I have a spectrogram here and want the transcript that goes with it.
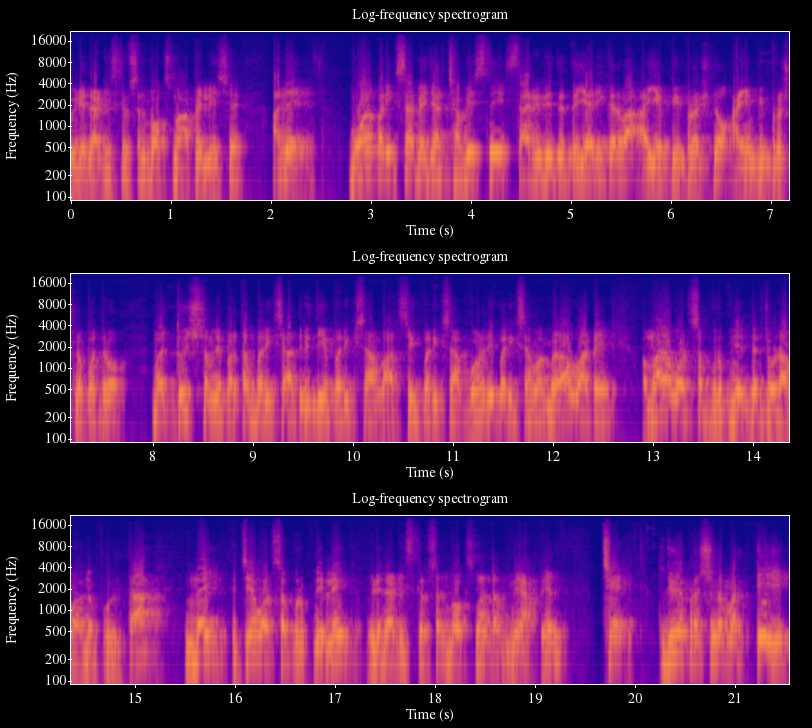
વિડીયોના ડિસ્ક્રિપ્શન બોક્સમાં આપેલી છે અને બોર્ડ પરીક્ષા બે હજાર છવ્વીસની સારી રીતે તૈયારી કરવા આઈએમપી પ્રશ્નો આઈએમપી પ્રશ્નપત્રો, બધું જ તમને પ્રથમ પરીક્ષા, દ્વિતીય પરીક્ષા, વાર્ષિક પરીક્ષા, બોર્ડની પરીક્ષામાં મેળવવા માટે અમારા વોટ્સઅપ ગ્રુપની અંદર જોડાવાનું ભૂલતા નહીં. જે વોટ્સઅપ ગ્રુપની લિંક વિડીયોના ડિસ્ક્રિપ્શન બોક્સમાં તમને આપેલ છે. તો જોઈએ પ્રશ્ન નંબર એક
